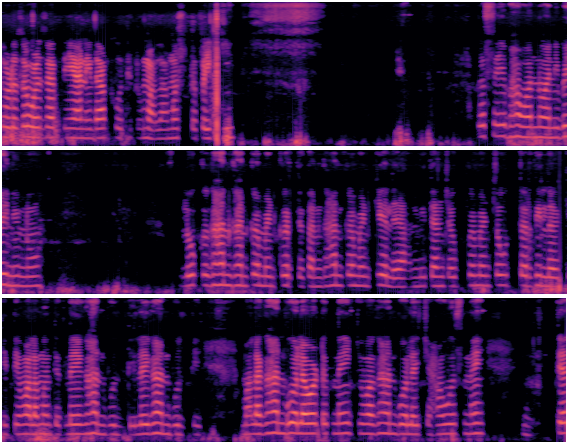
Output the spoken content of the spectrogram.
थोडं जवळ जाते आणि दाखवते तुम्हाला मस्तपैकी. कसं आहे भावांनो आणि बहिणींनो? लोक घाण घाण कमेंट करतात आणि घाण कमेंट केल्या आणि मी त्यांच्या कमेंटचं उत्तर दिलं की ते मला म्हणतात लय घाण बोलती लय घाण बोलती. मला घाण बोला वाटत नाही किंवा घाण बोलायची हवंच नाही. त्या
